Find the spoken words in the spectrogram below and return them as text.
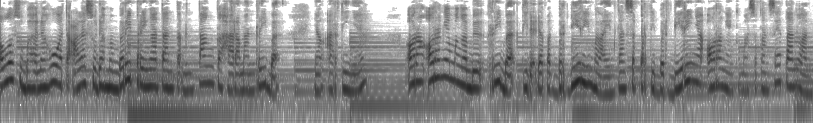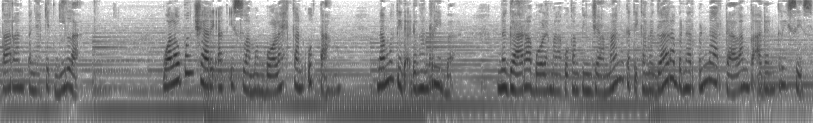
Allah Subhanahu wa taala sudah memberi peringatan tentang keharaman riba yang artinya orang-orang yang mengambil riba tidak dapat berdiri melainkan seperti berdirinya orang yang kemasukan setan lantaran penyakit gila. Walaupun syariat Islam membolehkan utang, namun tidak dengan riba. Negara boleh melakukan pinjaman ketika negara benar-benar dalam keadaan krisis.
